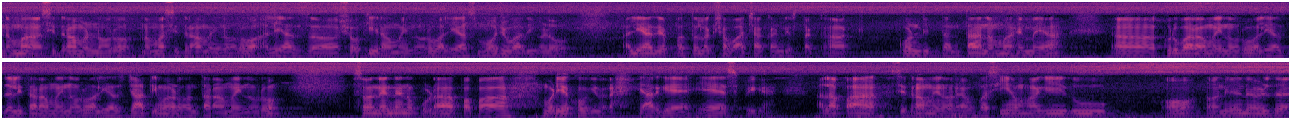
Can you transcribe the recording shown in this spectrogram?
ನಮ್ಮ ಸಿದ್ದರಾಮಣ್ಣವರು ನಮ್ಮ ಸಿದ್ದರಾಮಯ್ಯನವರು, ಅಲಿಯಾಸ್ ಶೋಕಿ ರಾಮಯ್ಯನವರು ಅಲಿಯಾಸ್ ಮೋಜುವಾದಿಗಳು, ಅಲಿಯಾಸ್ ಎಪ್ಪತ್ತು ಲಕ್ಷ ವಾಚ್ ಹಾಕೊಂಡಿರ್ತಕ್ಕ ಹಾಕ್ಕೊಂಡಿದ್ದಂಥ ನಮ್ಮ ಹೆಮ್ಮೆಯ ಕುರುಬ ರಾಮಯ್ಯನವರು ಅಲಿಯಾಸ್ ದಲಿತ ರಾಮಯ್ಯನವರು ಅಲಿಯಾಸ್ ಜಾತಿ ಮಾಡುವಂಥ ರಾಮಯ್ಯನವರು. ಸೊ, ನೆನ್ನೆನೂ ಕೂಡ ಪಾಪ ಹೊಡಿಯೋಕ್ಕೆ ಹೋಗಿದ್ದಾರೆ, ಯಾರಿಗೆ? ಎ ಎಸ್ ಪಿಗೆ. ಅಲ್ಲಪ್ಪ, ಸಿದ್ದರಾಮಯ್ಯನವರೇ, ಒಬ್ಬ ಸಿ ಎಂ ಆಗಿ ಇದು ನಾನೇನು ಹೇಳಿದೆ,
